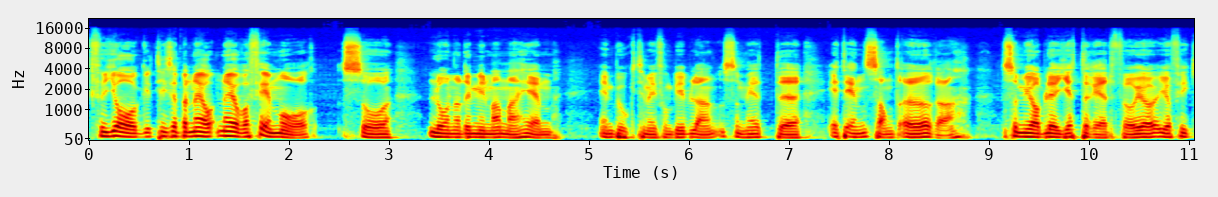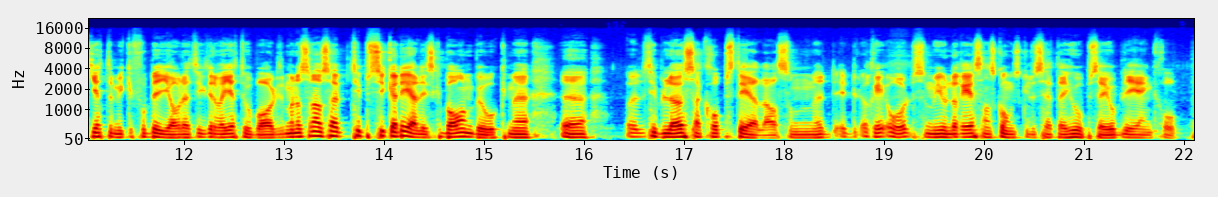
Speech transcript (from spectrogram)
För jag, till exempel när jag, när jag var fem år så lånade min mamma hem en bok till mig från bibblan som hette Ett ensamt öra som jag blev jätterädd för. Jag, jag fick jättemycket fobi av det, jag tyckte det var jätteobehagligt. Men en sån här, så här typ psykedelisk barnbok med eh, typ lösa kroppsdelar som, eh, som under resans gång skulle sätta ihop sig och bli en kropp.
